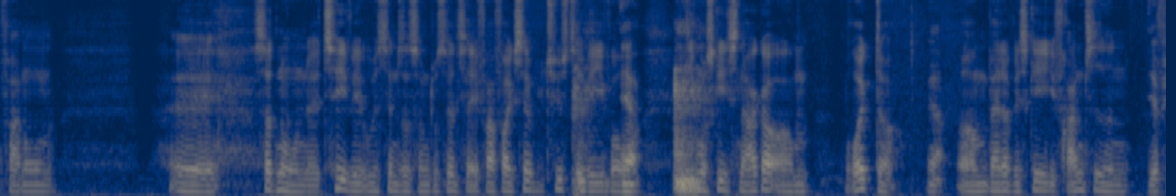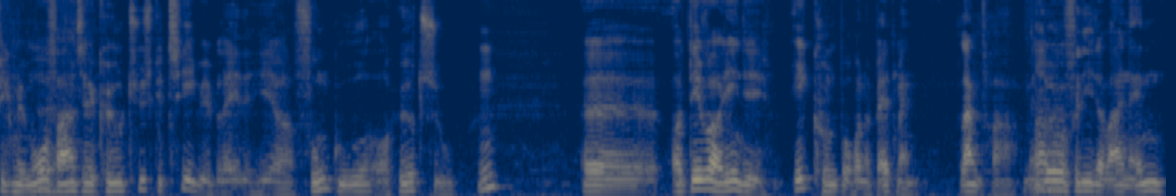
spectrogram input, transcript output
fra nogle øh, sådan nogle øh, tv-udsendelser, som du selv sagde, fra for eksempel Tysk TV, hvor Ja. de måske snakker om rygter, Ja. om hvad der vil ske i fremtiden. Jeg fik min mor og far til at købe tyske tv-blade her, Fungur og Hørtsu. Mm. Øh, og det var egentlig ikke kun på grund af Batman, langt fra. Men Nej, det var fordi, der var en anden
